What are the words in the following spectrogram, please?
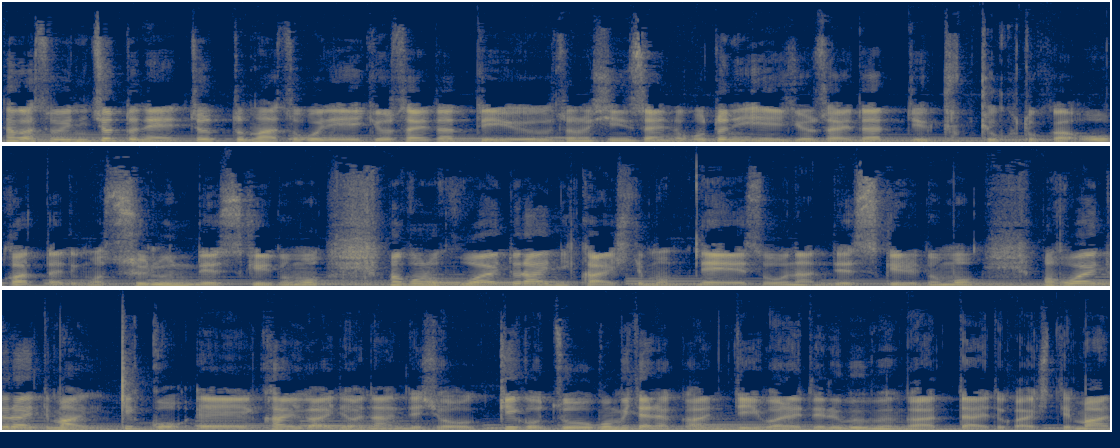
なんかそれにちょっとね、ちょっとまあそこに影響されたっていう、その震災のことに影響されたっていう曲とか多かったりもするんですけれども、まあ、このホワイトラインに関しても、えー、そうなんですけれども、まあ、ホワイトラインってまあ結構、えー、海外では何でしょう、結構造語みたいな感じで言われてる部分があったりとかして、まあ、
